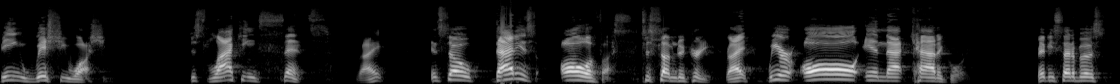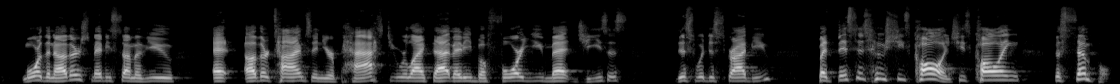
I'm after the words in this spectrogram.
being wishy washy, just lacking sense, right? And so that is all of us to some degree, right? We are all in that category. Maybe some of us more than others. Maybe some of you at other times in your past you were like that. Maybe before you met Jesus, this would describe you. But this is who she's calling. She's calling the simple.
